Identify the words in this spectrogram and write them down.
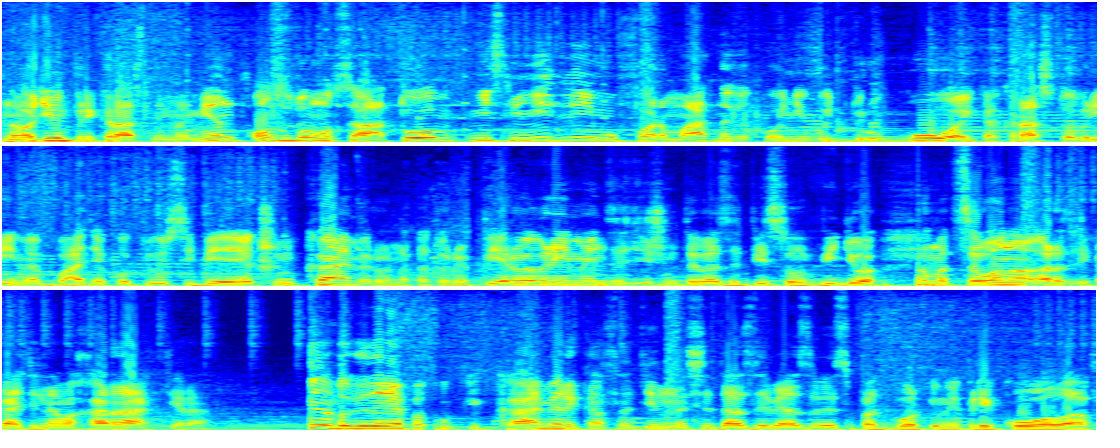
но в один прекрасный момент он задумался о том, не сменить ли ему формат на какой-нибудь другой. Как раз в то время батя купил себе экшн-камеру, на которой первое время Edition TV записывал видео информационно-развлекательного характера. Именно благодаря покупке камеры Константин навсегда завязывает с подборками приколов.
